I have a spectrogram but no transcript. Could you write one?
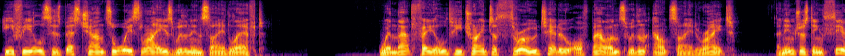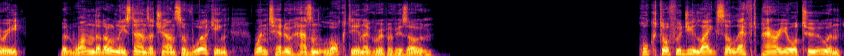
He feels his best chance always lies with an inside left. When that failed, he tried to throw Teru off balance with an outside right. An interesting theory, but one that only stands a chance of working when Teru hasn't locked in a grip of his own. Hokutofuji likes a left parry or two and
